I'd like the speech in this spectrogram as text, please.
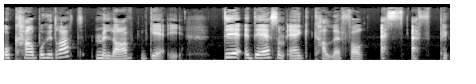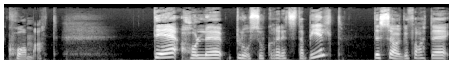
og karbohydrat med lav GI. Det er det som jeg kaller for SFPK-mat. Det holder blodsukkeret ditt stabilt. Det sørger for at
